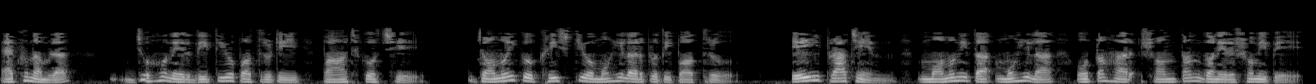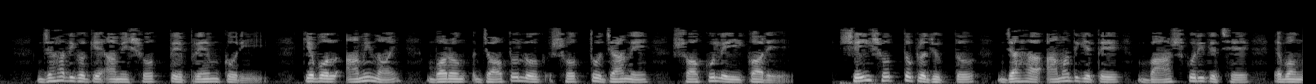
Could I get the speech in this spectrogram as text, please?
এখন আমরা যোহনের দ্বিতীয় পত্রটি পাঠ করছি। জনৈক খ্রিস্টীয় মহিলার প্রতি পত্র। এই প্রাচীন মনোনীতা মহিলা ও তাহার সন্তানগণের সমীপে, যাহাদিগকে আমি সত্যে প্রেম করি, কেবল আমি নয়, বরং যত লোক সত্য জানে, সকলেই করে। সেই সত্য প্রযুক্ত, যাহা আমাদিগেতে বাস করিতেছে এবং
